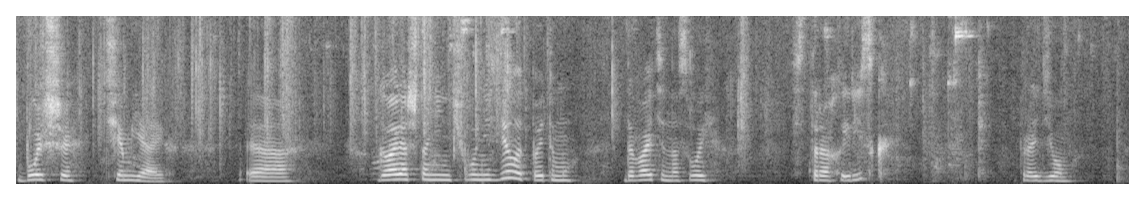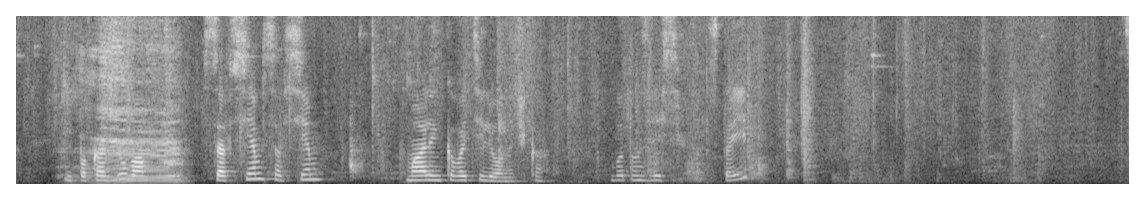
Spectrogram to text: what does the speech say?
больше, чем я их. Э, говорят, что они ничего не сделают, поэтому давайте на свой страх и риск пройдем. И покажу вам совсем-совсем маленького теленочка. Вот он здесь стоит.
